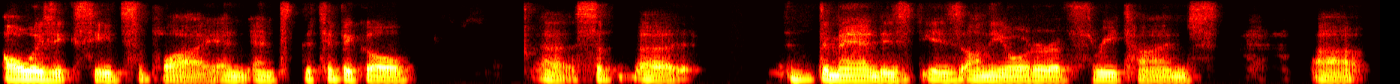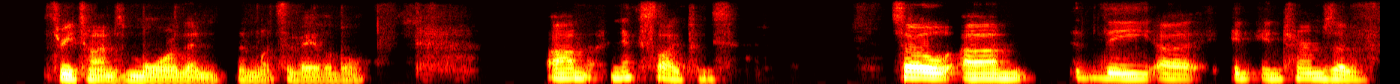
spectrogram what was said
always exceeds supply. And, and the typical uh, sub, uh, demand is, is on the order of three times, uh, three times more than, than what's available. Um, next slide, please. So um, the uh, in, in terms of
